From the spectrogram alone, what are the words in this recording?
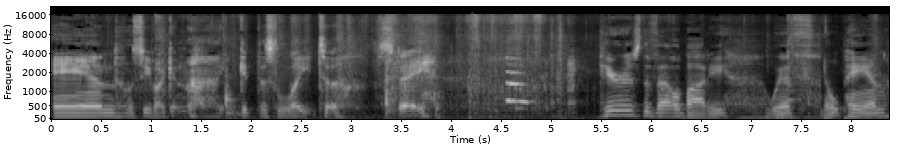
And let's see if I can get this light to stay. Here is the valve body with no pan,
